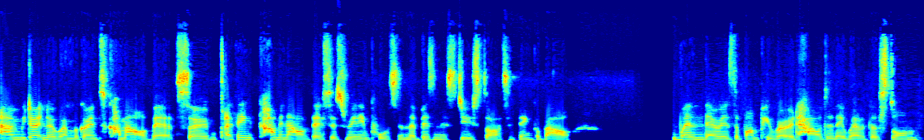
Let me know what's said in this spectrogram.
and we don't know when we're going to come out of it. So i think coming out of this is really important that business do start to think about when there is a bumpy road how do they weather the storm?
